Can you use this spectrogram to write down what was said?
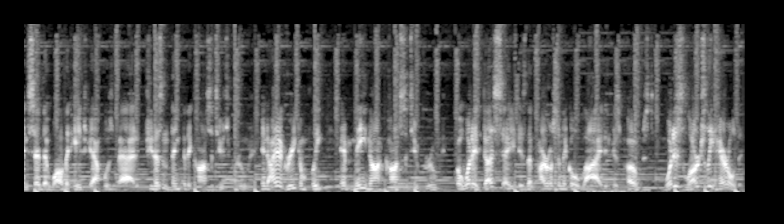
and said that while the age gap was bad, she doesn't think that it constitutes grooming. And I agree completely. It may not constitute grooming. But what it does say is that Pyrocynical lied in his post. What is largely heralded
